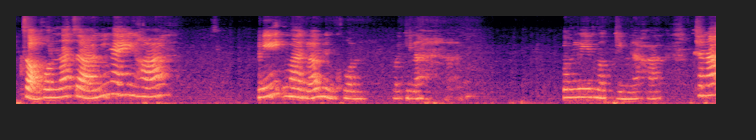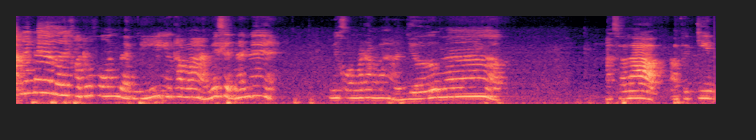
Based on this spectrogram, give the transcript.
อีกสองคนน่าจะนี่ไงคะอันนี้มาแล้วหนึ่งคนมากินอาหารต้องรีบมากินนะคะ ชนะแน่ๆเลยค่ะทุกคนแบบนี้ยังทำอาหารไม่เสร็จแน่ๆ มีคนมาทำอาหารเยอะมากอาสลับเอาไปกิน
